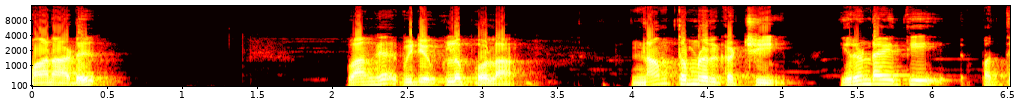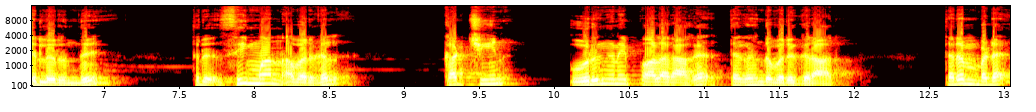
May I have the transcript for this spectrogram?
மாநாடு. வாங்க வீடியோக்குள்ளே போகலாம் நாம் தமிழர் கட்சி இரண்டாயிரத்தி பத்திலிருந்து திரு சீமான் அவர்கள் கட்சியின் ஒருங்கிணைப்பாளராக திகழ்ந்து வருகிறார். திறம்பட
